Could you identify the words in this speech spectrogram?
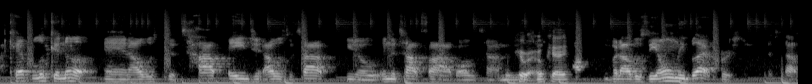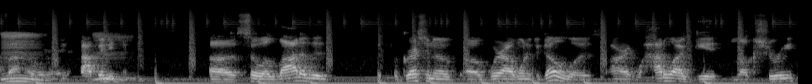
I kept looking up, and I was the top agent. I was the top, you know, in the top five all the time. Correct. Okay. But I was the only black person in the top five, mm. top mm. anything. Uh, so a lot of the, the progression of, of where I wanted to go was, all right, well, how do I get luxury?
